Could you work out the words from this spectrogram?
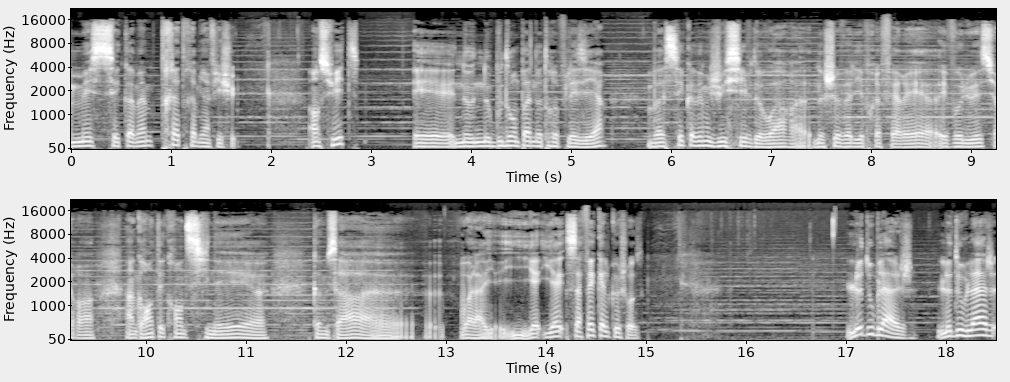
mais c'est quand même très très bien fichu. Ensuite, et ne, boudons pas notre plaisir. Bah, c'est quand même jouissif de voir nos chevaliers préférés évoluer sur un, grand écran de ciné comme ça. voilà, ça fait quelque chose. Le doublage. Le doublage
